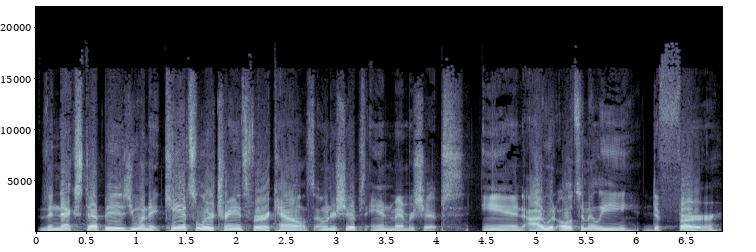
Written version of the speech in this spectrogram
The next step is you want to cancel or transfer accounts, ownerships, and memberships. And I would ultimately defer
